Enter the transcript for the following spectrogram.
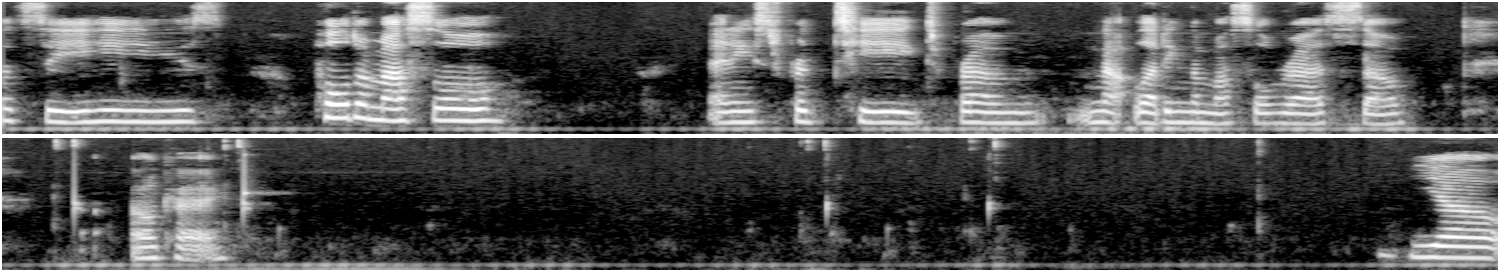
Let's see, he's pulled a muscle and he's fatigued from not letting the muscle rest, so okay. Yeah.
